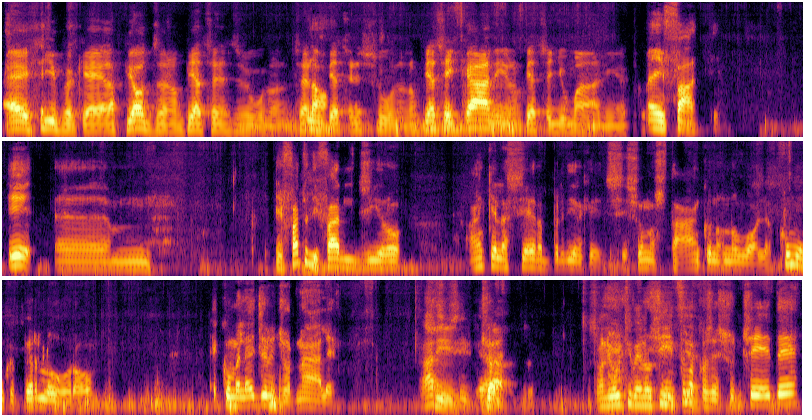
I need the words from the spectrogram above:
Eh sì, perché la pioggia non piace a nessuno, cioè No. non piace a nessuno, non piace ai cani, non piace agli umani. Ecco. E infatti. E ehm, il fatto di fare il giro anche la sera per dire che se sono stanco non ho voglia, comunque per loro è come leggere il giornale. Ah, sì, sì, cioè-. Sono le ultime notizie. Sentono cosa succede,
